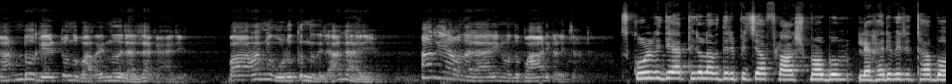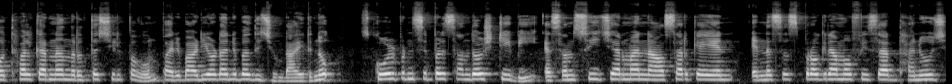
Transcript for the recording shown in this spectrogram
കണ്ടു കേട്ടു എന്ന് പറയുന്നതിലല്ല കാര്യം. പറഞ്ഞു കൊടുക്കുന്നതിലാ കാര്യം. അറിയാവുന്ന കാര്യങ്ങളൊന്ന് പാടി കളിച്ചാട്ടെ. സ്കൂൾ വിദ്യാർത്ഥികൾ അവതരിപ്പിച്ച ഫ്ലാഷ് മോബും ലഹരിവിരുദ്ധ ബോധവൽക്കരണ നൃത്തശില്പവും പരിപാടിയോടനുബന്ധിച്ചുണ്ടായിരുന്നു. School principal Santhosh T B S M C chairman Nasar K N N S S programme officer Dhanooj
